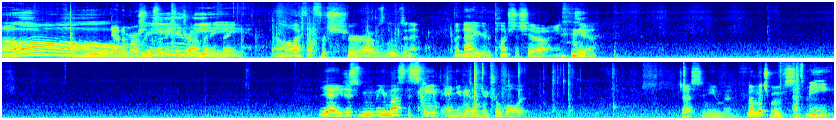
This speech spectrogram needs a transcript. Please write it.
Oh. Yeah, the marshal doesn't make you drop anything. Oh, I thought for sure I was losing it. But now you're gonna punch the shit out of me. Yeah. Yeah, you just you must escape and you get a neutral bullet. Justin, you move. No, Mitch moves. That's me.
